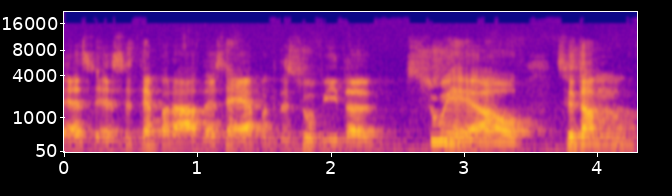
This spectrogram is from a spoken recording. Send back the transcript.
essa, essa, temporada, essa época da sua vida surreal, você estava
